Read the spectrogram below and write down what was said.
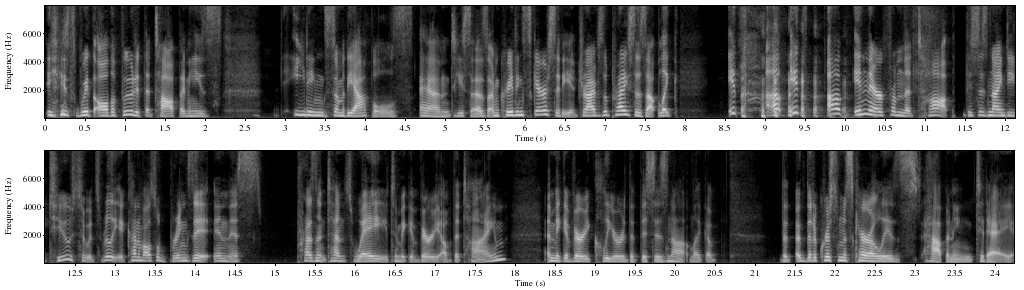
he's with all the food at the top and he's eating some of the apples and he says i'm creating scarcity it drives the prices up like it's up it's up in there from the top. This is 92 so it's really it kind of also brings it in this present tense way to make it very of the time and make it very clear that this is not like a that, that a christmas carol is happening today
